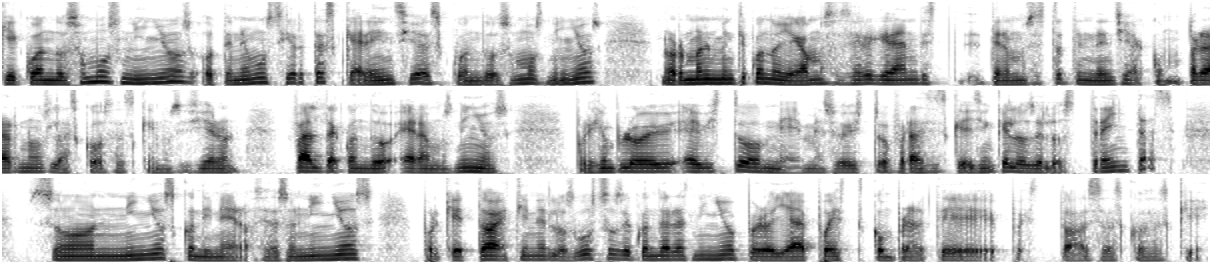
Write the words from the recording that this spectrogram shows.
que cuando somos niños o tenemos ciertas carencias cuando somos niños, normalmente cuando llegamos a ser grandes tenemos esta tendencia a comprarnos las cosas que nos hicieron falta cuando éramos niños. Por ejemplo, he, visto memes he visto frases que dicen que los de los 30 son niños con dinero, o sea, son niños porque todavía tienes los gustos de cuando eras niño, pero ya puedes comprarte pues todas esas cosas que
